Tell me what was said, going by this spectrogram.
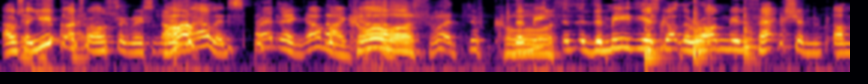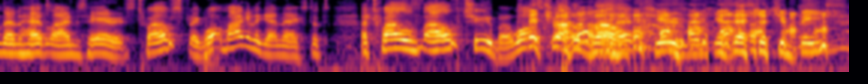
Oh, so you've got a 12 string recently Oh. as well. It's spreading. Oh, my Of God. course, what of course. The, me- the the media's got the wrong infection on their headlines here. It's 12 string. What am I going to get next? A, t- a 12 valve tuba? What's twelve going on? volt tube. Is there such a beast?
